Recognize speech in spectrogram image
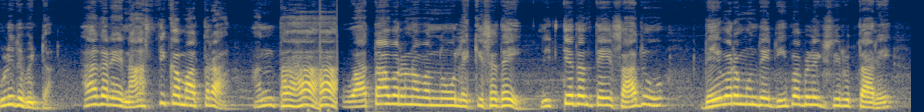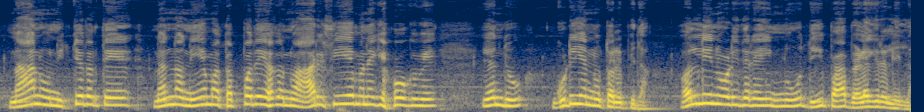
ಉಳಿದು ಬಿಟ್ಟ ಆದರೆ ನಾಸ್ತಿಕ ಮಾತ್ರ ಅಂತಹ ವಾತಾವರಣವನ್ನು ಲೆಕ್ಕಿಸದೆ ನಿತ್ಯದಂತೆ ಸಾಧು ದೇವರ ಮುಂದೆ ದೀಪ ಬೆಳಗಿಸಿರುತ್ತಾರೆ. ನಾನು ನಿತ್ಯದಂತೆ ನನ್ನ ನಿಯಮ ತಪ್ಪದೇ ಅದನ್ನು ಆರಿಸಿಯೇ ಮನೆಗೆ ಹೋಗುವೆ ಎಂದು ಗುಡಿಯನ್ನು ತಲುಪಿದ. ಅಲ್ಲಿ ನೋಡಿದರೆ ಇನ್ನೂ ದೀಪ ಬೆಳಗಿರಲಿಲ್ಲ.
